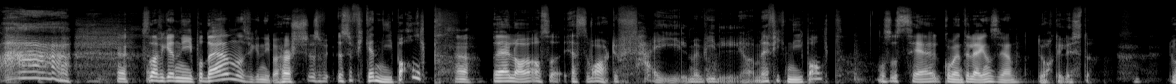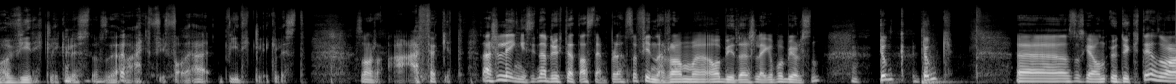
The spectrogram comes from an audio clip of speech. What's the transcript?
Ah! Så da fikk jeg ni på den, så fikk jeg ni på hørsel, så fikk- så fikk jeg ni på alt. Ja. Og jeg, la, altså, jeg svarte feil med vilje, men jeg fikk ni på alt. Og så ser, kommer jeg inn til legen, og så sier han du har ikke lyst, du. Du har virkelig ikke lyst. Og så sier jeg nei, fy faen, jeg har virkelig ikke lyst. Så var han sånn, nei, fuck it. Det er så lenge siden jeg har brukt dette stempelet. Så finner han fram eh, av bydelslege på Bjølsen. Dunk, dunk. Eh, Så skrev han udyktig, og så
